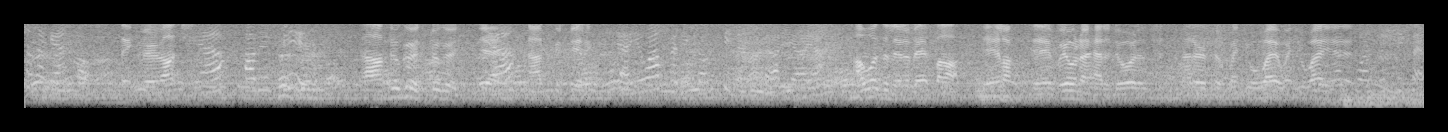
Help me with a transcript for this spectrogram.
again. Thank you very much. Yeah, how do you feel? Uh, I feel good, feel good. Yeah, Yeah? Nah, it's a good feeling. Yeah, you are pretty confident earlier, yeah? I was a little bit, but yeah, like I said, we all know how to do it. It's just a matter of if it went your way, it went your way. Yeah. What was the secret?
